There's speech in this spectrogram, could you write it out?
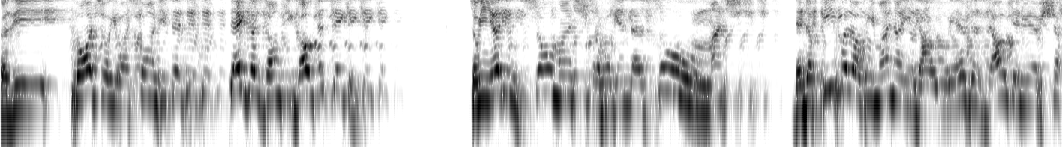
because he thought so, he was scorned. He said, Take this donkey, go, just take it. So we hearing so much propaganda, so much that the people of Iman are in doubt. We have this doubt and we have shak.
